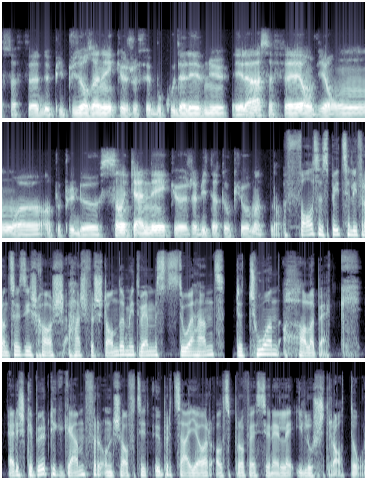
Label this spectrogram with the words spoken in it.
ça fait depuis plusieurs années que je fais beaucoup d'allées et venues. Et là, ça fait environ un peu plus de cinq années que j'habite à Tokyo maintenant. Falls ein bisschen Französisch kannst, hast du verstanden, mit wem wir es zu tun haben. Der Tuan Hallebeck. Er ist gebürtiger Genfer und schafft seit über zehn Jahren als professioneller Illustrator.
